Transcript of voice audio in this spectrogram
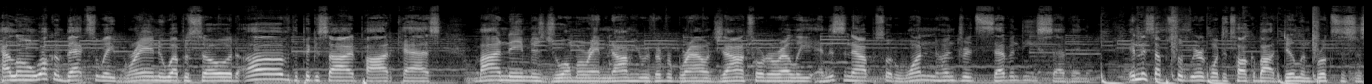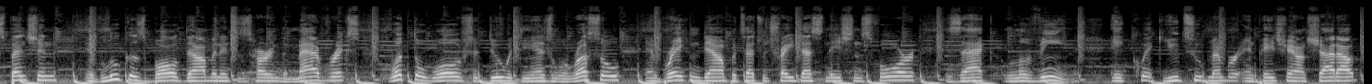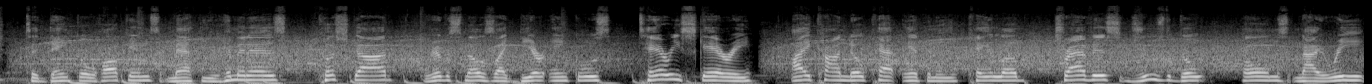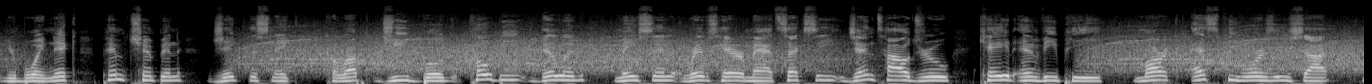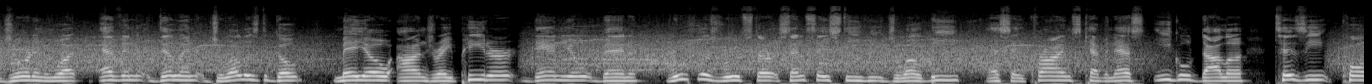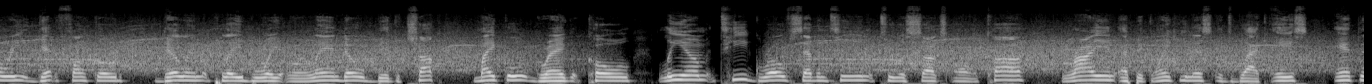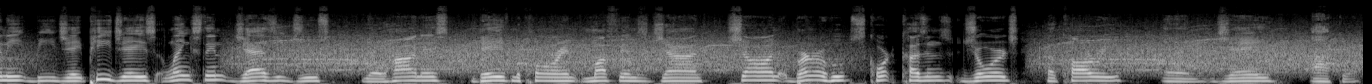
Hello and welcome back to a brand new episode of the Pick a Side podcast. My name is Joel Moran and I'm here with River Brown, John Tortorelli, and this is now episode 177. In this episode, we are going to talk about Dillon Brooks' suspension, if Luka's ball dominance is hurting the Mavericks, what the Wolves should do with D'Angelo Russell, and breaking down potential trade destinations for Zach LaVine a quick YouTube member and Patreon shout out to Danko Hawkins, Matthew Jimenez, Kush God, River Smells Like Deer Ankles, Terry Scary, Icon No Cap Anthony, Caleb, Travis, Drews the Goat, Holmes, Nairi, your boy Nick, Pimp Chimpin, Jake the Snake, Corrupt, G Boog, Kobe, Dylan, Mason, Rivs Hair, Mad Sexy, Gentile Drew, Cade MVP, Mark, SP Horsey Shot, Jordan What, Evan, Dylan, Joel is the GOAT, Mayo, Andre, Peter, Daniel, Ben, Ruthless Rootster, Sensei Stevie, Joel B, SA Crimes, Kevin S, Eagle Dollar, Tizzy, Corey, Get Funkoed, Dylan, Playboy, Orlando, Big Chuck, Michael, Greg, Cole, Liam, T Grove 17, Tua Sucks on Car, Ryan, Epic Lankiness, It's Black Ace, Anthony, BJ, PJs, Langston, Jazzy Juice, Johannes, Dave McLaurin, Muffins, John, Sean, Burner Hoops, Court Cousins, George, Hikari, and Jay Aqua.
